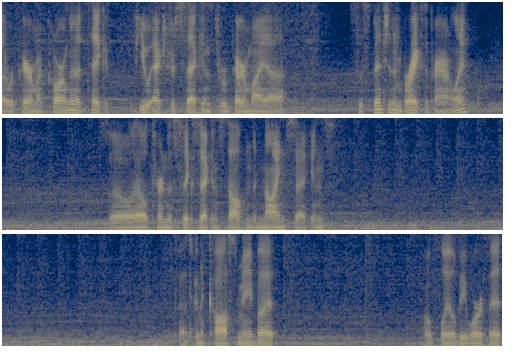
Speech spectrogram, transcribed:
Uh, repair my car. I'm gonna take a few extra seconds to repair my, uh... Suspension and brakes, apparently. So that'll turn the 6 second stop into 9 seconds. That's going to cost me, but hopefully it'll be worth it.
